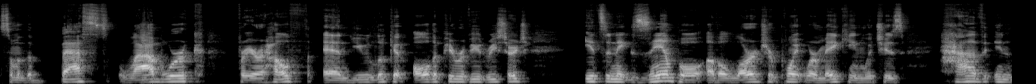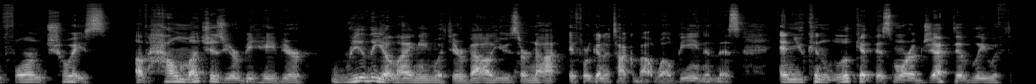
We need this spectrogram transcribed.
some of the best lab work for your health and you look at all the peer reviewed research, it's an example of a larger point we're making, which is have informed choice of how much is your behavior really aligning with your values or not if we're going to talk about well-being in this. And you can look at this more objectively with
